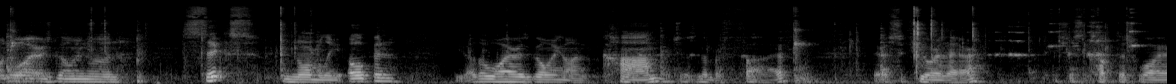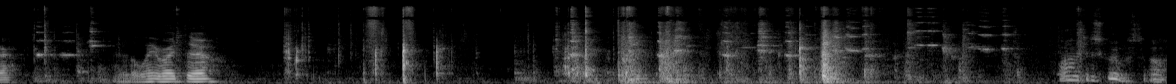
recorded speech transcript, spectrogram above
One wire is going on six, normally open. The other wire is going on COM, which is number five. They're secure there. Let's just tuck this wire out of the way right there. Happened to the screws? Oh.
